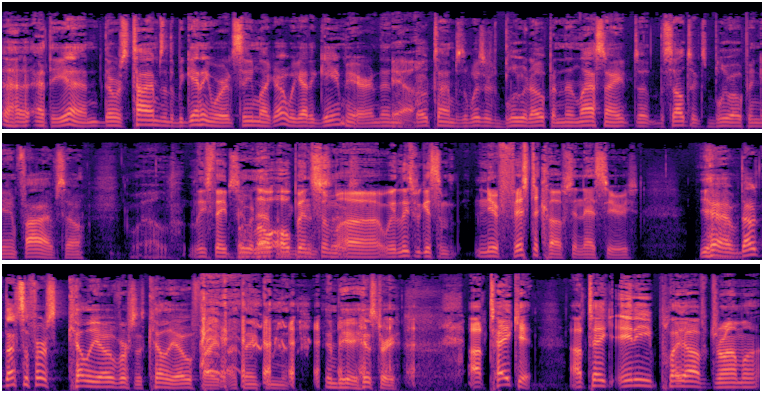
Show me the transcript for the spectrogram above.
uh, at the end. There was times in the beginning where it seemed like, oh, we got a game here, and then Yeah. both times the Wizards blew it open. then last night uh, the Celtics blew open Game Five. So Well, at least they blow open some, uh, well, at least we get some near fisticuffs in that series. yeah, that, that's the first Kelly O versus Kelly O fight I think in NBA history. I'll take it. I'll take any playoff drama.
